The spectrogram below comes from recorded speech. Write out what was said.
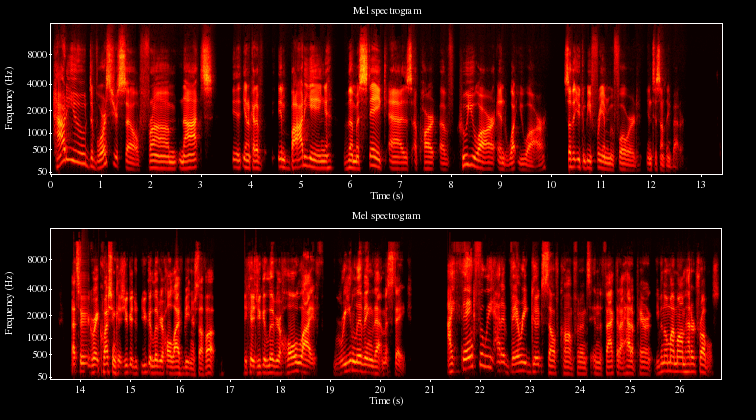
How do you divorce yourself from not, you know, kind of embodying the mistake as a part of who you are and what you are so that you can be free and move forward into something better? That's a great question because you could you could live your whole life beating yourself up because you could live your whole life reliving that mistake. I thankfully had a very good self-confidence in the fact that I had a parent, even though my mom had her troubles.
